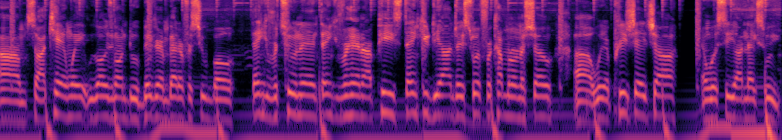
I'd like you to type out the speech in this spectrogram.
Um, so I can't wait. We're always gonna do bigger and better for Super Bowl. Thank you for tuning in. Thank you for hearing our piece. Thank you, D'Andre Swift, for coming on the show. Uh, we appreciate y'all, and we'll see y'all next week.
